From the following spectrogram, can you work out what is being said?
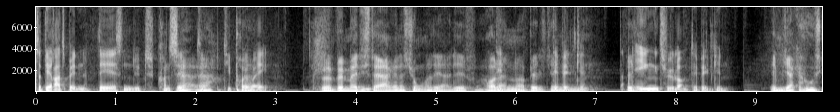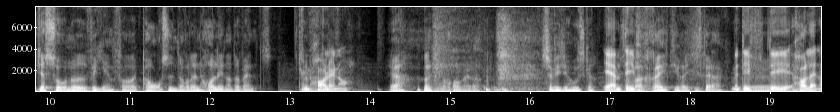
Så det er ret spændende. Det er sådan et nyt koncept, Ja, ja. De, de prøver Ja. af. Hvem- er de stærke nationer der? Er det Holland og Belgien? Det er Belgien. Der er Belgien. ingen tvivl om, det er Belgien. Jamen, jeg kan huske, jeg så noget VM for et par år siden. Der var der en hollænder, der vandt. En hollænder. Ja, en hollænder. Så vidt jeg husker. Ja, men Det det, var rigtig, rigtig stærk. men det, det, Holland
